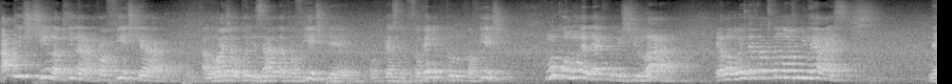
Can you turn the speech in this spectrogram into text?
A do estilo aqui na Profiat, que é a, a loja autorizada da Profiat, que é peça só vem todo Profiat, uma coluna elétrica do estilo lá, ela hoje deve estar custando 9 mil. Né,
